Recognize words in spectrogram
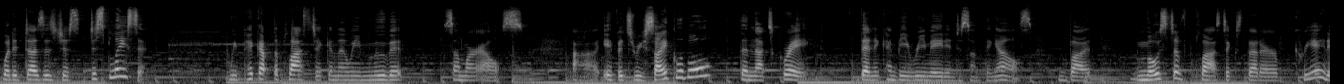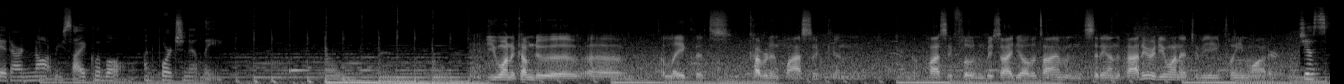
What it does is just displace it. We pick up the plastic and then we move it somewhere else. Uh, if it's recyclable, then that's great. Then it can be remade into something else. But most of plastics that are created are not recyclable, unfortunately. You want to come to a, a, a lake that's covered in plastic and plastic floating beside you all the time and sitting on the patio, or do you want it to be clean water? Just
